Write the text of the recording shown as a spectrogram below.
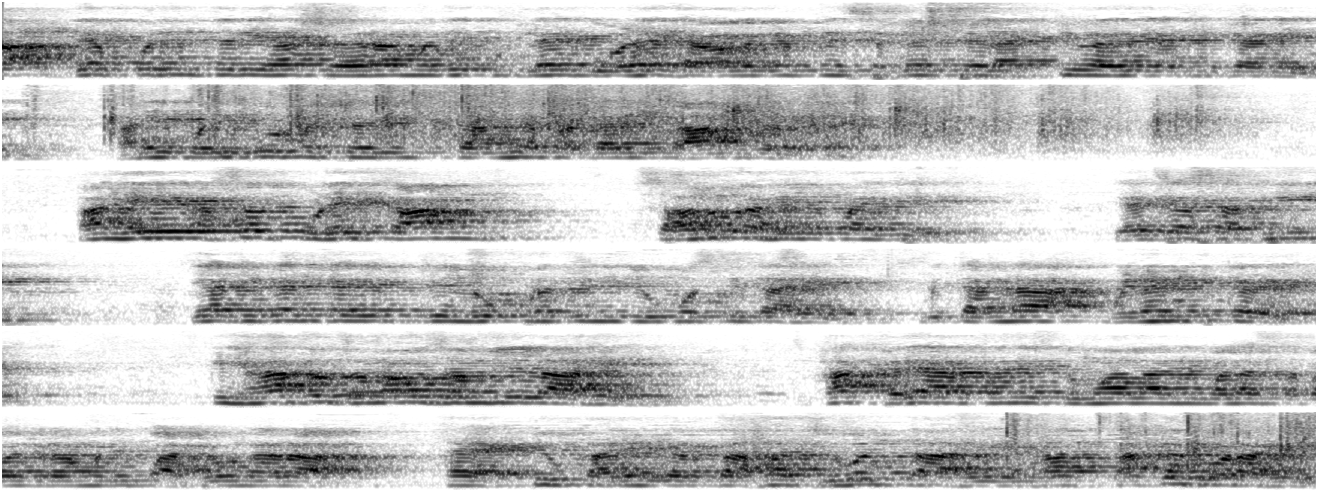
अद्यापपर्यंत तरी ह्या शहरामध्ये कुठल्याही गोळ्या घ्याव्या लागत नाही. सगळे सेल ऍक्टिव्ह आहेत या ठिकाणी. आणि परिपूर्ण शरीर चांगल्या प्रकारे काम करत आहे. आणि हे असंच पुढे काम चालू राहिलं पाहिजे. याच्यासाठी या ठिकाणी काही जे लोकप्रतिनिधी उपस्थित आहेत मी त्यांना विनंती करेन की हा जो जमाव जमलेला आहे हा खऱ्या अर्थाने तुम्हाला आणि मला सभागृहामध्ये पाठवणारा हा ऍक्टिव्ह कार्यकर्ता हा जिवंत आहे हा ताकदवर आहे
